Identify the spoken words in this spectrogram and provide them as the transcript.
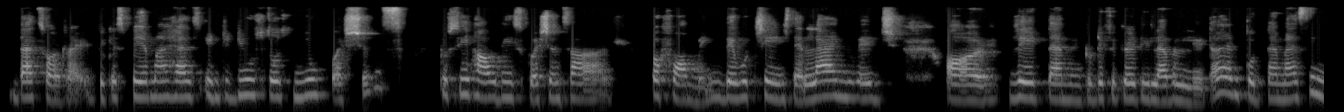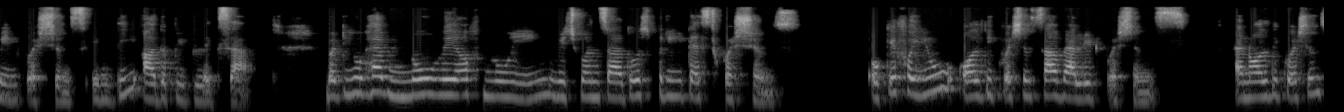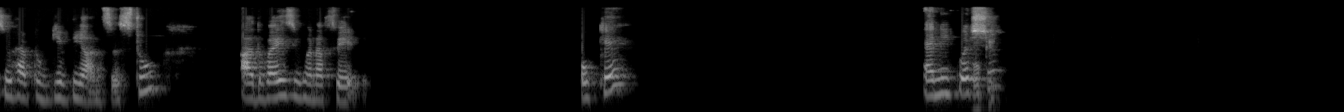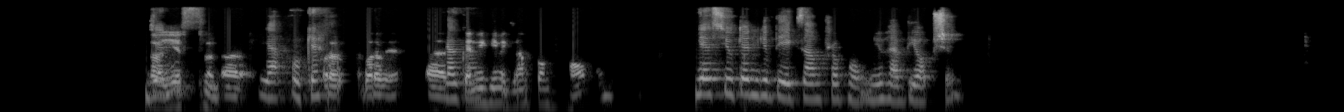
that's all right because PMI has introduced those new questions to see how these questions are performing. They would change their language or rate them into difficulty level later and put them as the main questions in the other people exam. But you have no way of knowing which ones are those pre-test questions okay for you all the questions are valid questions and all the questions you have to give the answers to otherwise you're gonna fail okay any question Okay. Uh, yes. Uh, yeah okay Gaurav. Uh, can we give exam from home? yes you can give the exam from home you have the option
